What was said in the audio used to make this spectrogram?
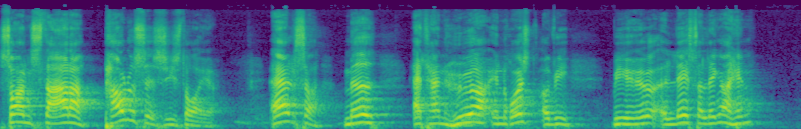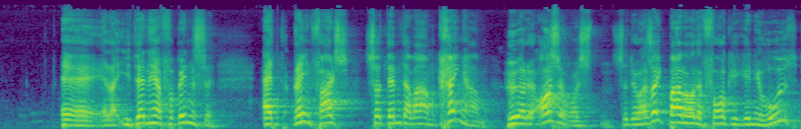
Sådan starter Paulus' historie. Altså med, at han hører en røst, og vi, vi hører, læser længere hen, øh, eller i den her forbindelse, at rent faktisk, så dem, der var omkring ham, hørte også røsten. Så det var altså ikke bare noget, der foregik ind i hovedet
